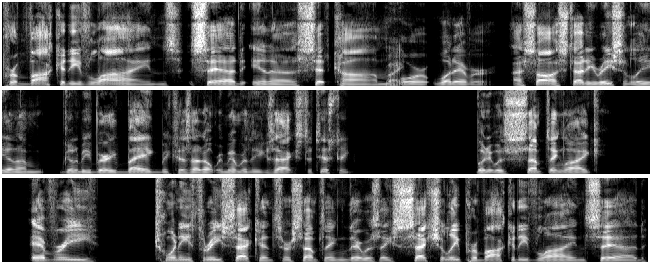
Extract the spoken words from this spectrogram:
provocative lines said in a sitcom Right. or whatever. I saw a study recently, and I'm going to be very vague because I don't remember the exact statistic, but it was something like every 23 seconds or something, there was a sexually provocative line said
